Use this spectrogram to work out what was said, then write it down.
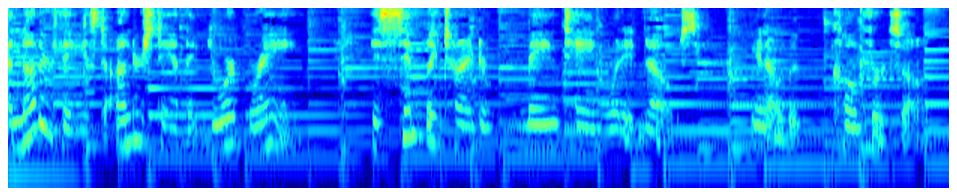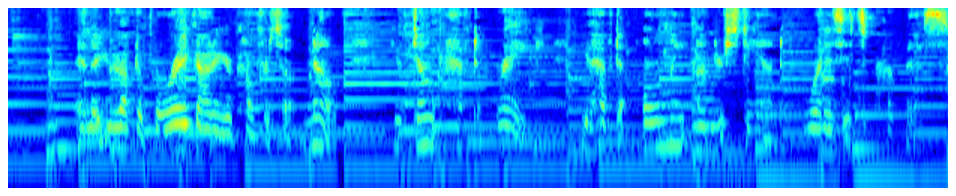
Another thing is to understand that your brain is simply trying to maintain what it knows, you know, the comfort zone, and that you have to break out of your comfort zone. No, you don't have to break. You have to only understand what is its purpose.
